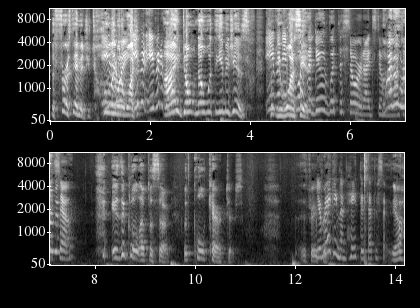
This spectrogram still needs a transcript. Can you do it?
the first image. You totally Either want way, to watch even it. even if it I don't know what the image is. Even you if it want was to see the dude with the sword, I'd still want to don't watch it. So It's a cool episode with cool characters. It's very you're pretty. making them hate this episode. Yeah,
